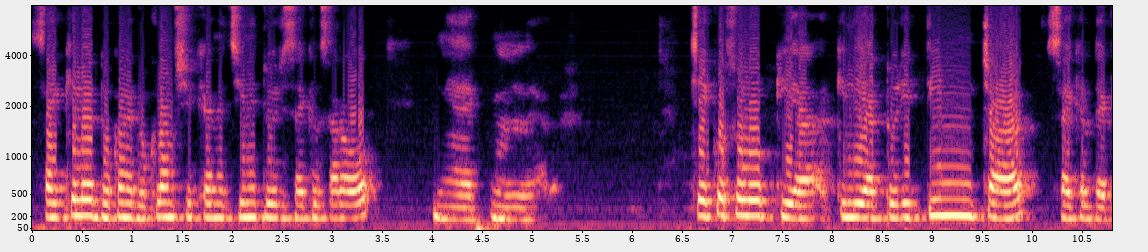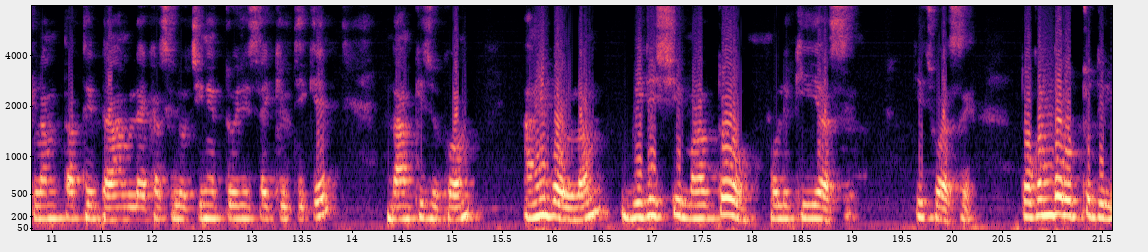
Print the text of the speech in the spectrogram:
সাইকেলের দোকানে ঢুকলাম সেখানে চিনি তৈরি সাইকেল ছাড়াও চেকোস্লোভাকিয়া ক্লিয়ার তৈরি তিন চার সাইকেল দেখলাম। তাতে দাম লেখা ছিল চীনের তৈরি সাইকেল থেকে। দাম কিছু কম। আমি বললাম, বিদেশি মাল তো বলে কি আছে? কিছু আছে। দোকানদার উত্তর দিল,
